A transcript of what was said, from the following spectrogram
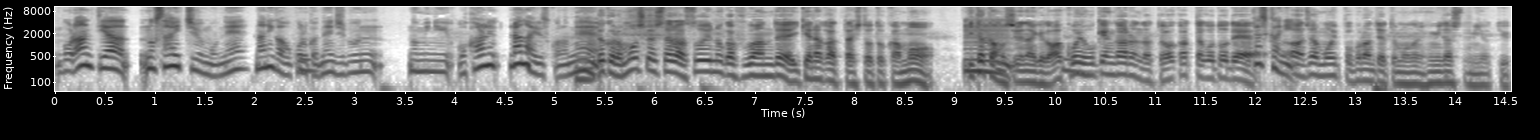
ボランティアの最中もね何が起こるかね、自分の身に分からないですからね、うん。だからもしかしたらそういうのが不安で行けなかった人とかもいたかもしれないけど、あこういう保険があるんだって分かったことで、確かに。あじゃあもう一歩ボランティアってものに踏み出してみようっていう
